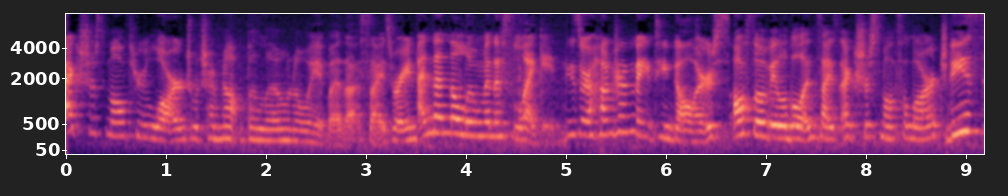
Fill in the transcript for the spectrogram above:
extra small through large, which I'm not blown away by that size range. And then the luminous legging. These are $118. Also available in size extra small to large. These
